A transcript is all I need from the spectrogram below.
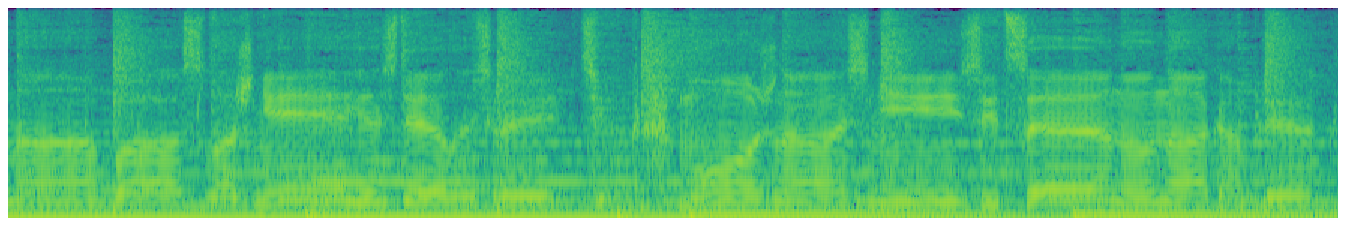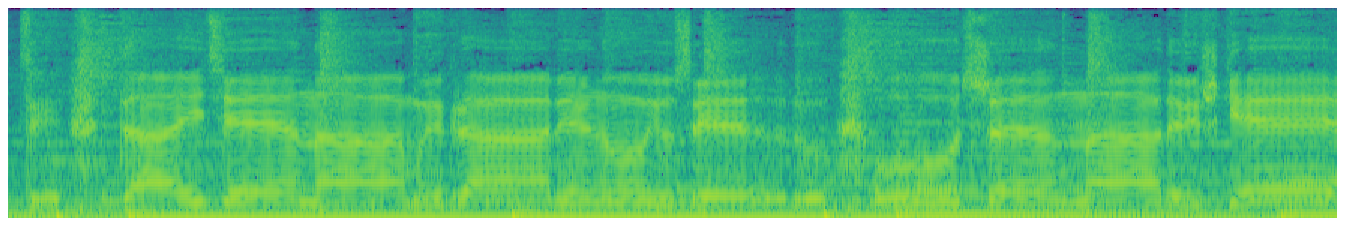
Можно посложнее сделать рейтинг. Можно снизить цену на комплекты. Дайте нам играбельную среду. Лучше на движке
